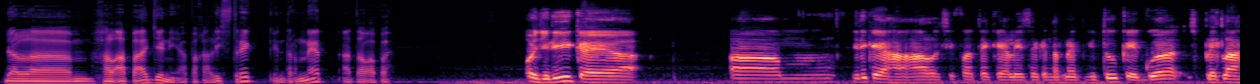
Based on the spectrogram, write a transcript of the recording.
dalam hal apa aja nih? Apakah listrik, internet, atau apa? Oh jadi kayak um, jadi kayak hal-hal sifatnya kayak listrik internet gitu kayak gue split lah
